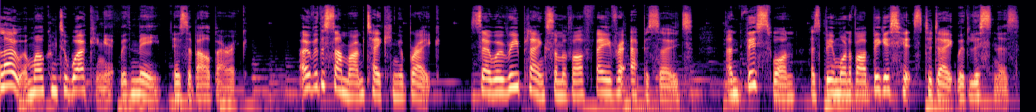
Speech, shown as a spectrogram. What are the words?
Hello, and welcome to Working It with me, Isabel Berwick. Over the summer, I'm taking a break, so we're replaying some of our favourite episodes, and this one has been one of our biggest hits to date with listeners,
